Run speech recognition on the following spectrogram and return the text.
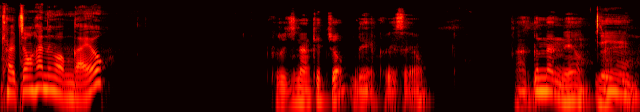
결정하는 건가요? 그러진 않겠죠? 네, 그래서요. 아, 끝났네요. 네. 음.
